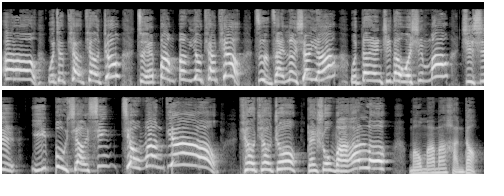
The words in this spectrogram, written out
哦，我叫跳跳周，最爱蹦蹦又跳跳，自在乐逍遥。我当然知道我是猫，只是一不小心就忘掉。跳跳周该说晚安喽，猫妈妈喊道。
